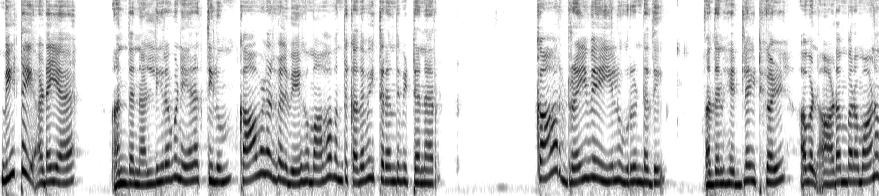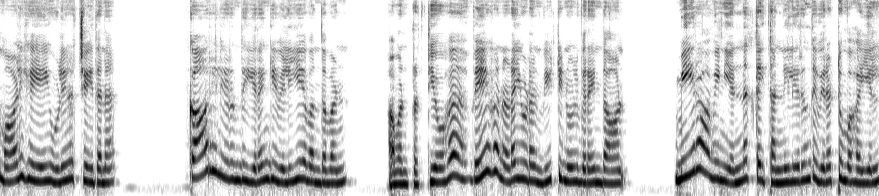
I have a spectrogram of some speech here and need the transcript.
வீட்டை அடைய அந்த நள்ளிரவு நேரத்திலும் காவலர்கள் வேகமாக வந்து கதவை திறந்து விட்டனர். கார் டிரைவேயில் உருண்டது. அதன் ஹெட்லைட்கள் அவன் ஆடம்பரமான மாளிகையை ஒளிரச் செய்தன. காரில் இருந்து இறங்கி வெளியே வந்தவன் அவன் பிரத்யோக வேக நடையுடன் வீட்டினுள் விரைந்தான். மீராவின் எண்ணத்தை தன்னிலிருந்து விரட்டும் வகையில்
